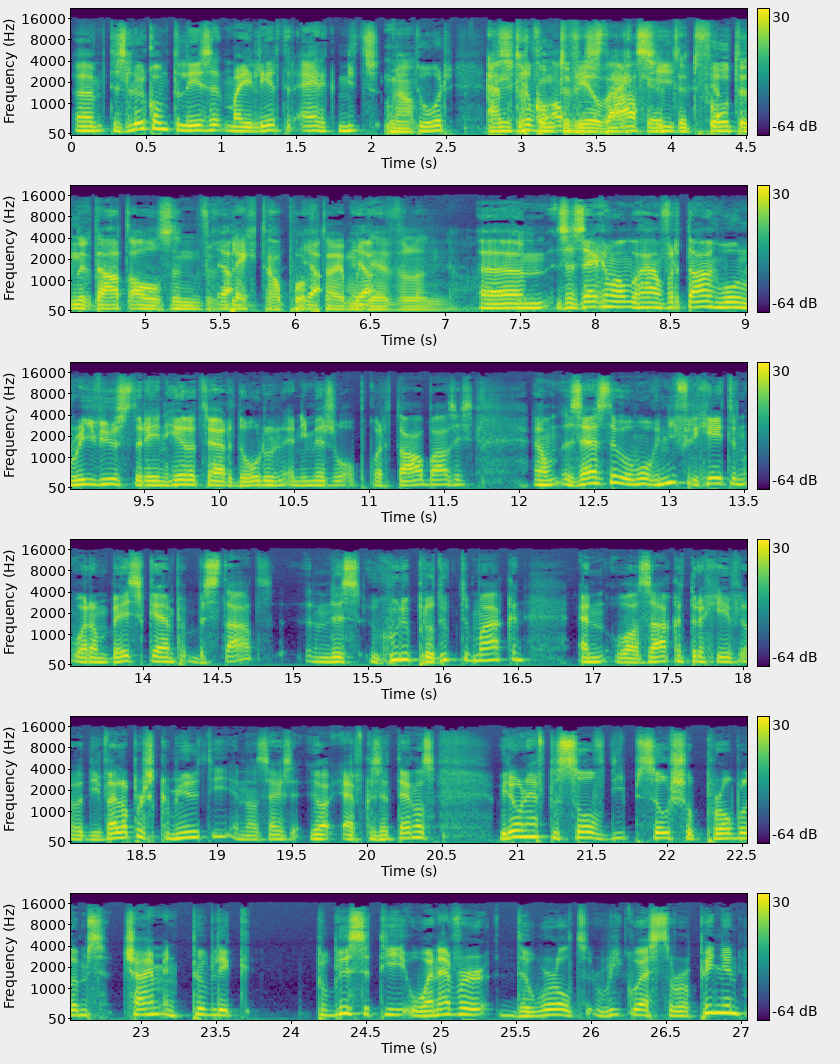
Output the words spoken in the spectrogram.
Ehm, het is leuk om te lezen, maar je leert er eigenlijk niets Ja. door. En er komt te veel werk. administratie. Het, voelt inderdaad als een verplicht rapport Ja. dat je moet invullen. Ehm, ze zeggen van we gaan voortaan gewoon reviews doorheen heel het jaar doordoen en niet meer zo op kwartaalbasis. En dan zesde, we mogen niet vergeten waarom Basecamp bestaat. En dat is goede producten maken en wat zaken teruggeven aan de developers community. En dan zeggen ze, ja, even in het Engels, we don't have to solve deep social problems, chime in public publicity whenever the world requests our opinion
